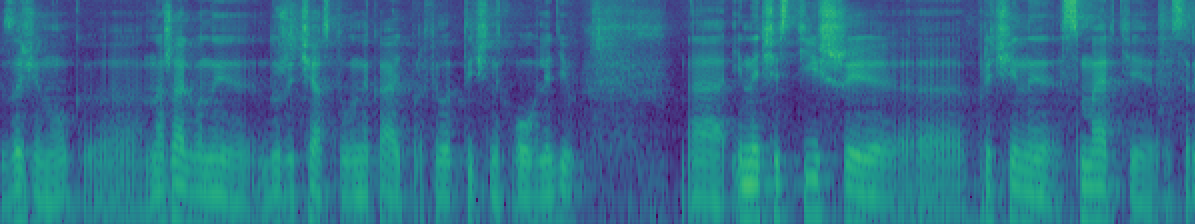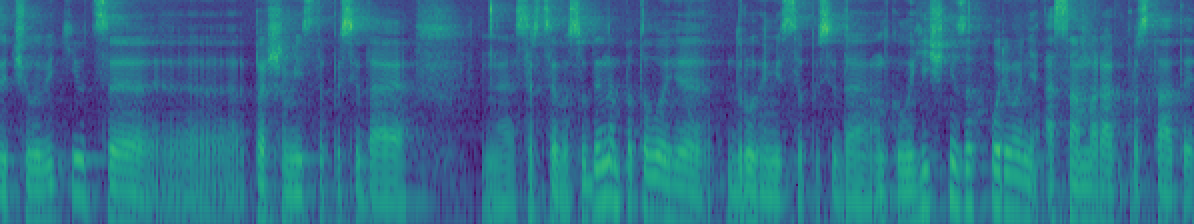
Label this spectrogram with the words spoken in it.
за жінок. Е, На жаль, вони дуже часто уникають профілактичних оглядів. І найчастіші причини смерті серед чоловіків це перше місце посідає серцево-судинна патологія, друге місце посідає онкологічні захворювання, а саме рак простати,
